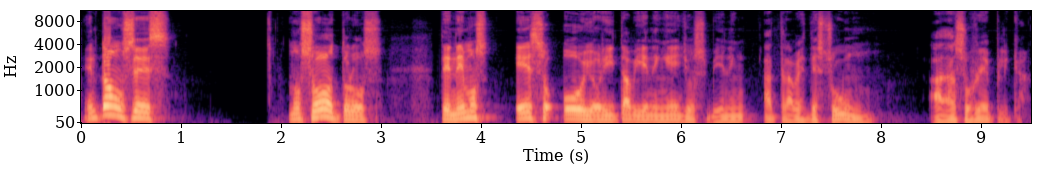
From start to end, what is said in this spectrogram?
Entonces, nosotros tenemos eso hoy, ahorita vienen ellos, vienen a través de Zoom a dar su réplica.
